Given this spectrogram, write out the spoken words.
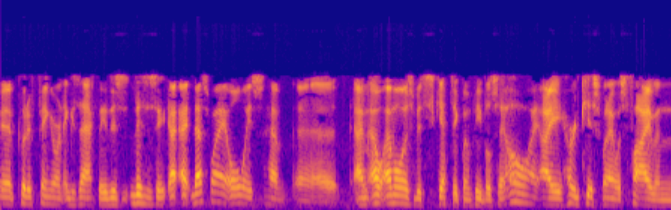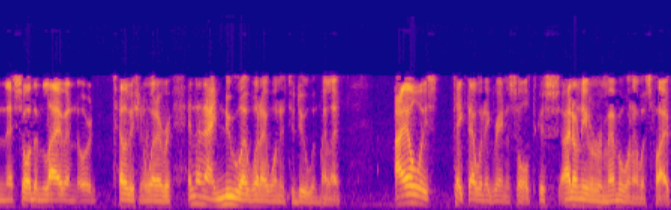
uh, put a finger on exactly this. This is. A, I, I, that's why I always have. Uh, I'm. I'm always a bit skeptic when people say, "Oh, I, I heard Kiss when I was five and I saw them live and or television or whatever, and then I knew what I wanted to do with my life." I always take that with a grain of salt because I don't even remember when I was five.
